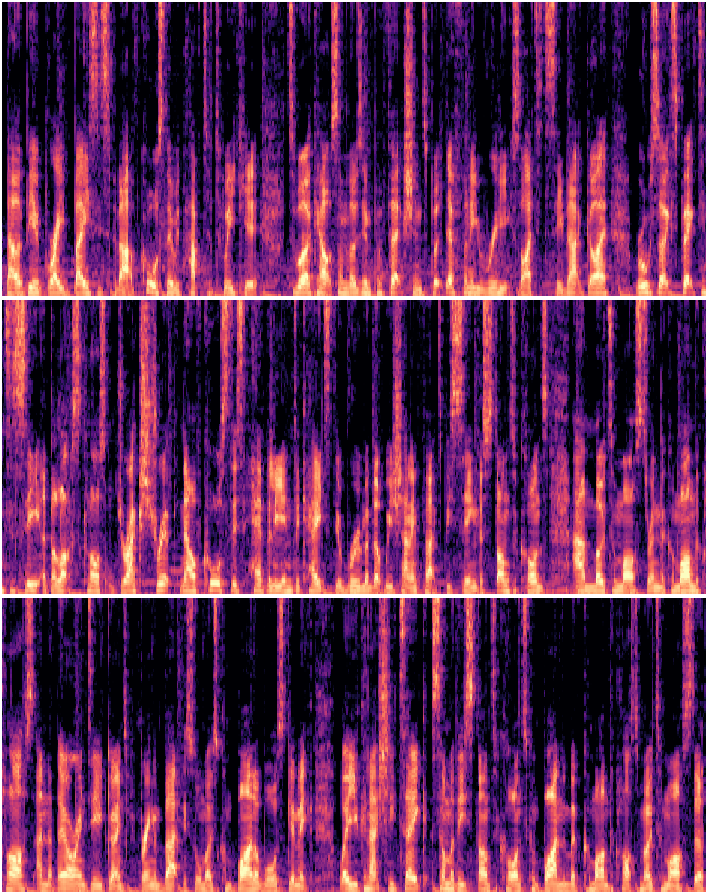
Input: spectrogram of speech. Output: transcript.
that would be a great basis for that. Of course, they would have to tweak it to work out some of those imperfections, but definitely really excited to see that guy. We're also expecting to see a deluxe class drag strip. Now, of course, this heavily indicates the rumour that we shall in fact be seeing the Stunticons and Motormaster in the Commander class, and that they are indeed going to be bringing back this almost Combiner Wars gimmick, where you can actually take some of these Stunticons, combine them with Commander class Motormaster,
